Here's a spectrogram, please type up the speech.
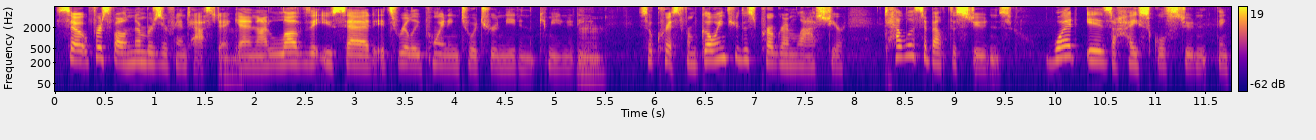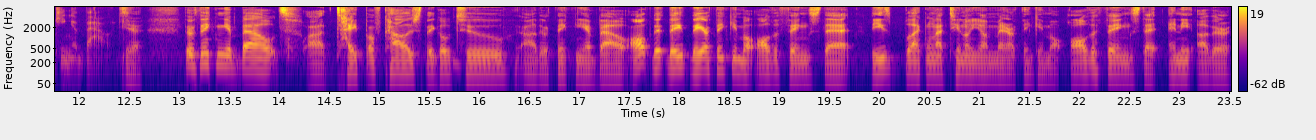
So, first of all, numbers are fantastic. Mm-hmm. And I love that you said it's really pointing to a true need in the community. Mm-hmm. So, Chris, from going through this program last year, tell us about the students. What is a high school student thinking about? Yeah, they're thinking about uh, type of college they go to. Mm-hmm. Uh, they're thinking about all they, they are thinking about all the things that these Black and Latino young men are thinking about. All the things that any other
